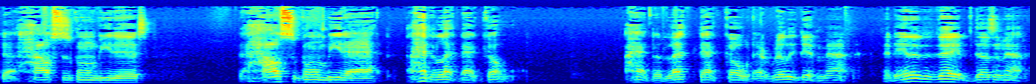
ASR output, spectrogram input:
The house is going to be this. The house is going to be that. I had to let that go. I had to let that go. That really didn't matter. At the end of the day, it doesn't matter.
